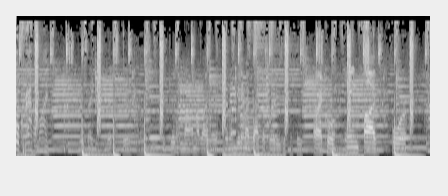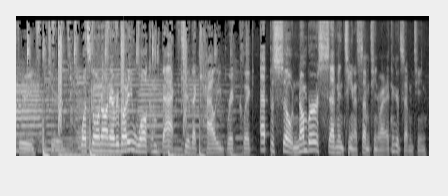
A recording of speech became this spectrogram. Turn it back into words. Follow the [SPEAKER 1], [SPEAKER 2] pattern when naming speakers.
[SPEAKER 1] Oh crap! I'm live. Looks like looks good. Good. I'm not, I'm not live, right? Then I'm getting my backup ready just in case. All right, cool. In five, four, three, two. What's going on, everybody? Welcome back to the Cali Brick Click episode number 17. It's 17, right? I think it's 17.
